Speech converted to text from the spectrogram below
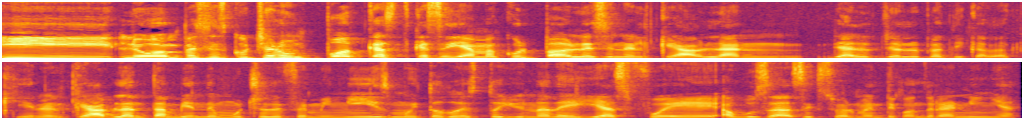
y luego empecé a escuchar un podcast que se llama Culpables en el que hablan, ya, ya lo he platicado aquí, en el que hablan también de mucho de feminismo y todo esto, y una de ellas fue abusada sexualmente cuando era niña.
